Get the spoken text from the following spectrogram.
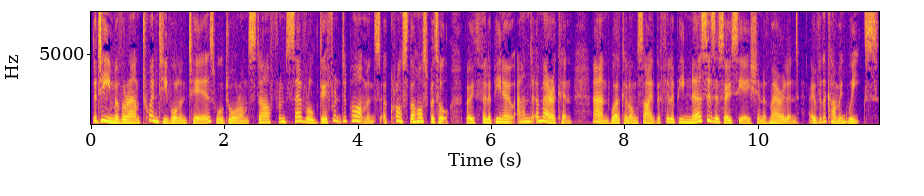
The team of around 20 volunteers will draw on staff from several different departments across the hospital, both Filipino and American, and work alongside the Philippine Nurses Association of Maryland over the coming weeks.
